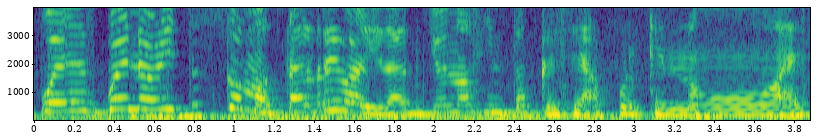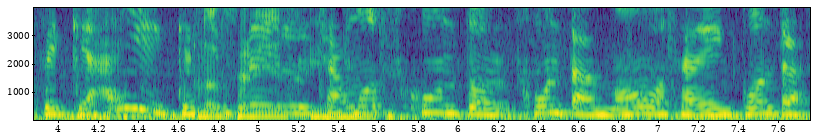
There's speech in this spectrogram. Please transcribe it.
Pues bueno, ahorita es como tal rivalidad, yo no siento que sea porque no es de que hay, que No siempre luchamos juntos, juntas, ¿no? O sea, en contra.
